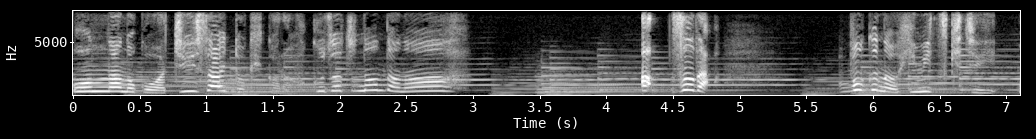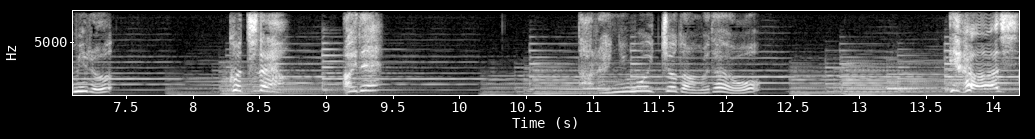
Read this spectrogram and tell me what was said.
女の子は小さい時から複雑なんだな。あそうだ。僕の秘密基地見る？こっちだよ。おいで。誰にも言っちゃダメだよ。よし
